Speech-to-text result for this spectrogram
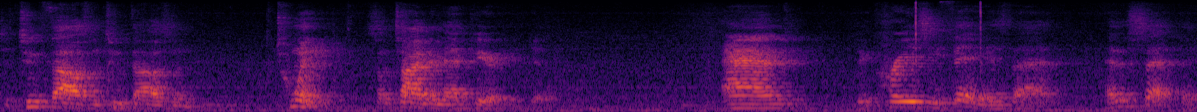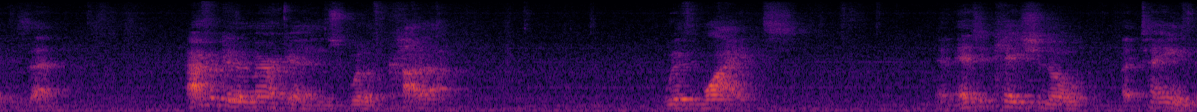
to 2000, 2020, sometime in that period. And the crazy thing is that, and the sad thing is that African Americans would have caught up with whites in educational attainment,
